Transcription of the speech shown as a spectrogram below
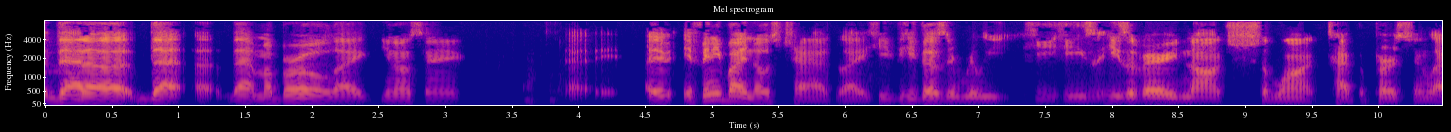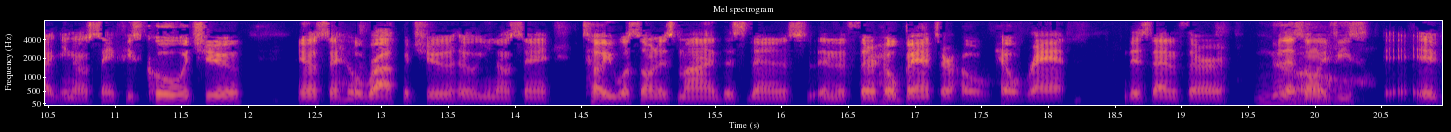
that uh that uh, that my bro like, you know I'm saying if, if anybody knows Chad, like he he doesn't really he he's he's a very nonchalant type of person. Like, you know, saying if he's cool with you, you know, saying he'll rock with you. He'll, you know, saying tell you what's on his mind. This, then, and the third, he'll banter. He'll he'll rant. This, that, and the third. No. But that's only if he's. If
